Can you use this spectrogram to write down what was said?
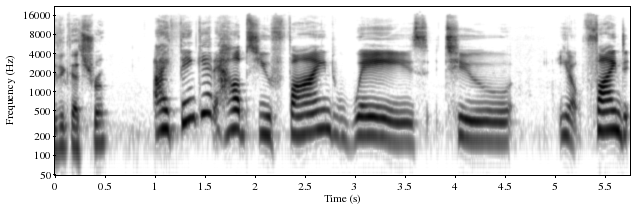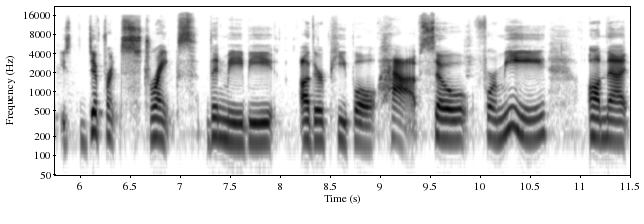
You think that's true? I think it helps you find ways to, you know, find different strengths than maybe other people have. So for me, on that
